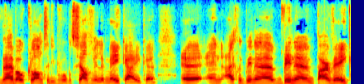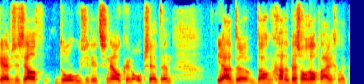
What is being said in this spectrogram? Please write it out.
we, hebben ook klanten die bijvoorbeeld zelf willen meekijken. En eigenlijk binnen, binnen een paar weken hebben ze zelf door hoe ze dit snel kunnen opzetten. En ja, dan gaat het best wel rap eigenlijk.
